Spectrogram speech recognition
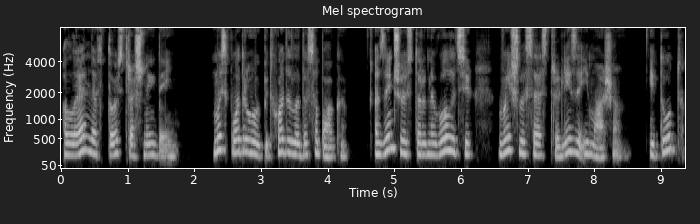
але не в той страшний день. Ми з подругою підходили до собаки, а з іншої сторони вулиці вийшли сестри Ліза і Маша. І тут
